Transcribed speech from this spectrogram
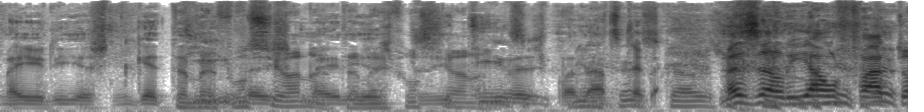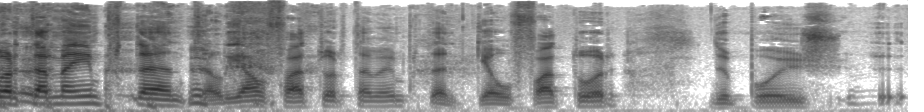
maiorias negativas, também funciona, maiorias também positivas. Funciona. Mas ali há um fator também importante, ali há um fator também importante, que é o fator depois eh,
